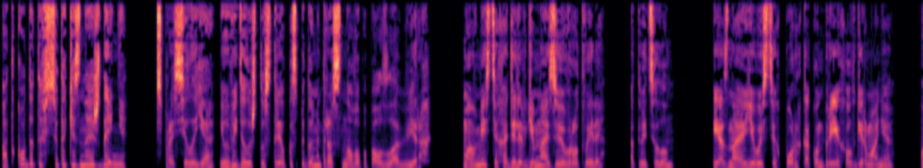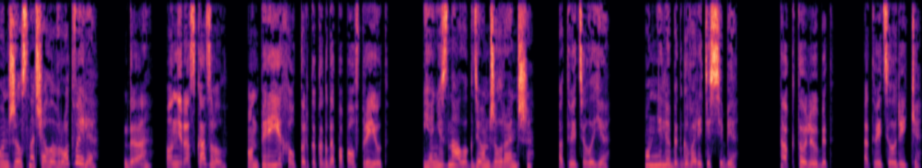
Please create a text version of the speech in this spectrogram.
«Откуда ты все-таки знаешь Дэнни?» — спросила я и увидела, что стрелка спидометра снова поползла вверх. «Мы вместе ходили в гимназию в Ротвейле», — ответил он. «Я знаю его с тех пор, как он приехал в Германию». «Он жил сначала в Ротвейле?» «Да. Он не рассказывал? Он переехал только когда попал в приют. «Я не знала, где он жил раньше», — ответила я. «Он не любит говорить о себе». «А кто любит?» — ответил Рикки.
